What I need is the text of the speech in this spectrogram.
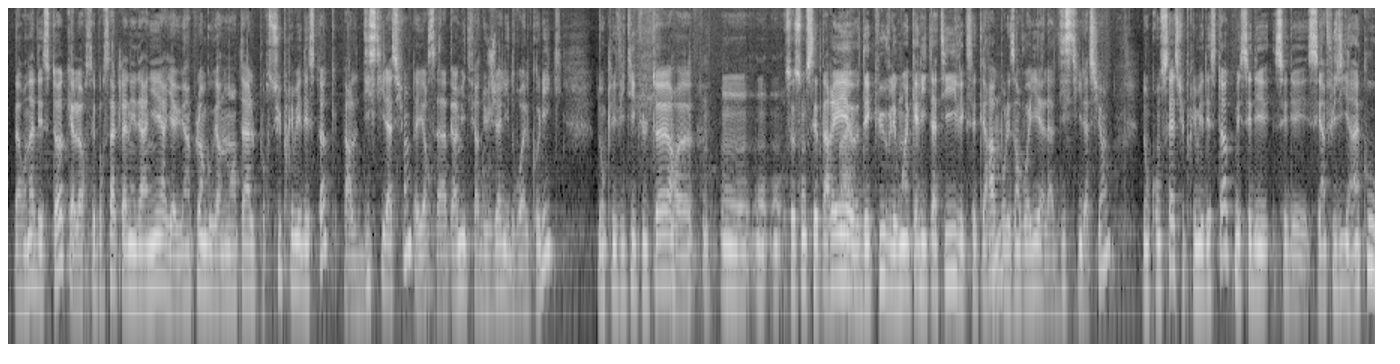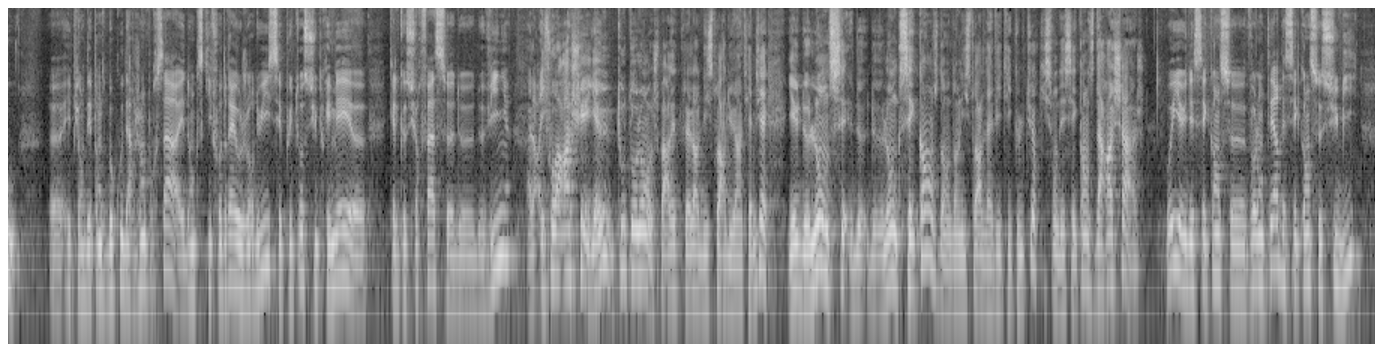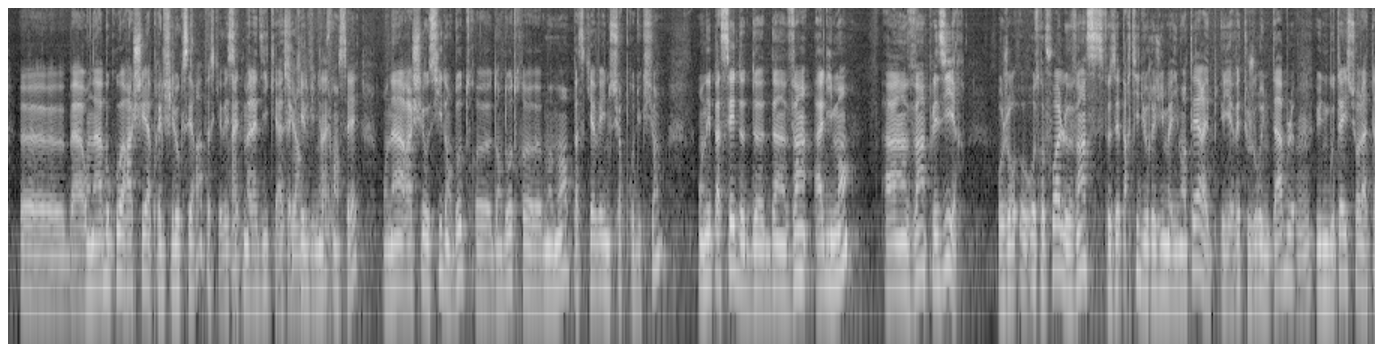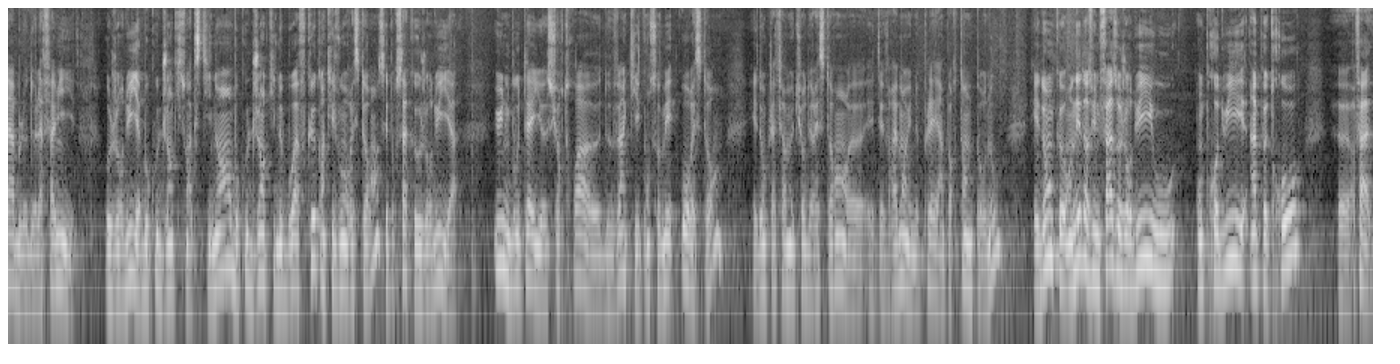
Ben, on a des stocks. Alors c'est pour ça que l'année dernière, il y a eu un plan gouvernemental pour supprimer des stocks par la distillation. D'ailleurs, ça a permis de faire du gel hydroalcoolique. Donc les viticulteurs euh, se sont séparés ouais. euh, des cuves les moins qualitatives, etc., mmh. pour les envoyer à la distillation. Donc on sait supprimer des stocks, mais c'est un fusil à un coup. Euh, et puis on dépense beaucoup d'argent pour ça. Et donc ce qu'il faudrait aujourd'hui, c'est plutôt supprimer euh, quelques surfaces de, de, vignes. Alors il faut arracher. Il y a eu tout au long, je parlais tout à l'heure de l'histoire du XXe siècle, il y a eu de longues, de, de longues séquences dans, dans l'histoire de la viticulture qui sont des séquences d'arrachage. Oui, il y a eu des séquences euh, volontaires, des séquences subies. Euh, bah, on a beaucoup arraché après le phylloxéra parce qu'il y avait ouais, cette maladie qui a attaqué sûr. le vignoble ouais. français. On a arraché aussi dans d'autres dans d'autres moments parce qu'il y avait une surproduction. On est passé d'un vin aliment à un vin plaisir. Autrefois, le vin faisait partie du régime alimentaire et il y avait toujours une table, mmh. une bouteille sur la table de la famille. Aujourd'hui, il y a beaucoup de gens qui sont abstinents, beaucoup de gens qui ne boivent que quand ils vont au restaurant. C'est pour ça qu'aujourd'hui, il y a une bouteille sur trois euh, de vin qui est consommée au restaurant. Et donc la fermeture des restaurants euh, était vraiment une plaie importante pour nous. Et donc on est dans une phase aujourd'hui où on produit un peu trop. Euh, enfin,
